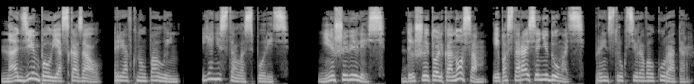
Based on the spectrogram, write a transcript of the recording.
«На Димпл, я сказал!» — рявкнул Полынь. Я не стала спорить. «Не шевелись! Дыши только носом и постарайся не думать!» — проинструктировал куратор.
